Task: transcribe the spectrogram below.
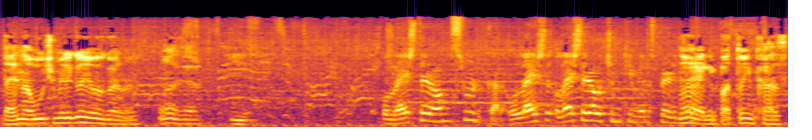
Daí na última ele ganhou agora, né? 1x0. Isso. O Leicester é um absurdo, cara. O Leicester, o Leicester é o time que menos perdeu. É, ele empatou em casa.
